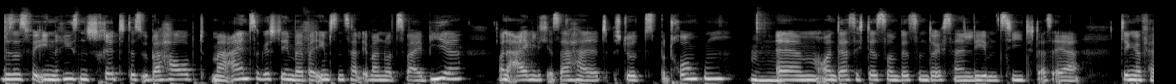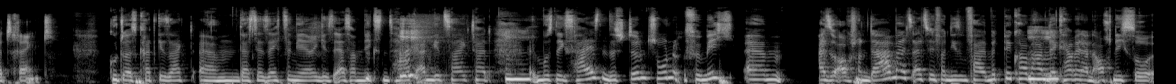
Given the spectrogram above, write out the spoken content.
Das ist für ihn ein Riesenschritt, das überhaupt mal einzugestehen, weil bei ihm sind es halt immer nur zwei Bier und eigentlich ist er halt sturzbetrunken mhm. ähm, und dass sich das so ein bisschen durch sein Leben zieht, dass er Dinge verdrängt. Gut, du hast gerade gesagt, ähm, dass der 16-Jährige es erst am nächsten Tag angezeigt hat. Mhm. Muss nichts heißen, das stimmt schon. Für mich ähm, also auch schon damals, als wir von diesem Fall mitbekommen mhm. haben, der kam ja dann auch nicht so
